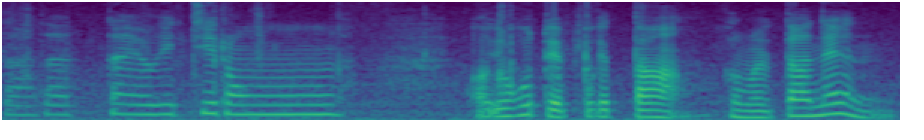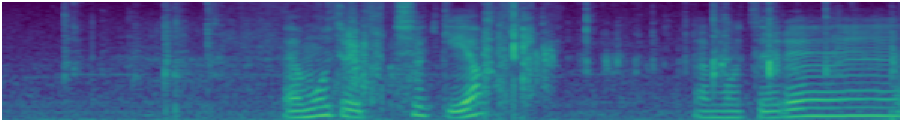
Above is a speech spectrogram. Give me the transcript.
따다따 여기 찌롱 어, 요것도 예쁘겠다. 그럼 일단은 메모지를 붙일게요. 메모지를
